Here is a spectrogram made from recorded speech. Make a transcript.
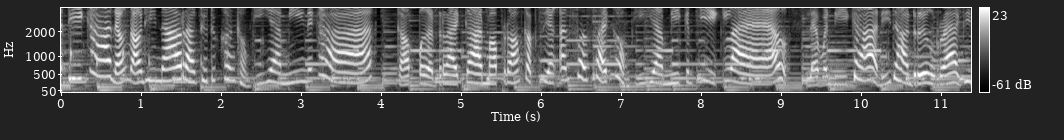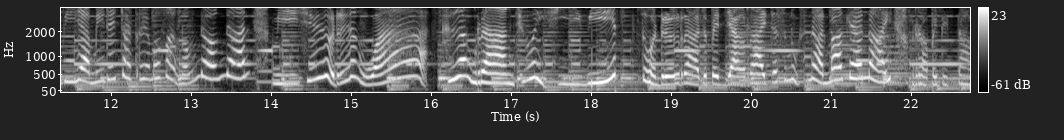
วัสดีค่ะ น้องๆที่น่ารักทุกๆคนของพี่แยมมี่นะคะ ก็เปิดรายการมาพร้อมกับเสียงอันสดใสของพี่แยมมี่กันอีกแล้ว และวันนี้ค่ะนิทานเรื่องแรกที่พี่แยมมี่ได้จัดเตรียมมาฝากน้องๆนั้น มีชื่อเรื่องว่า เครื่องรางช่วยชีวิต ส่วนเรื่องราวจะเป็นอย่างไรจะสนุกสนานมากแค่ไหน เราไปติดตาม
